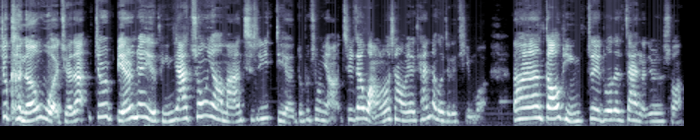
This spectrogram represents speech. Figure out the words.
就可能我觉得，就是别人对你的评价重要吗？其实一点都不重要。其实，在网络上我也看到过这个题目，然后高频最多的赞的就是说，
